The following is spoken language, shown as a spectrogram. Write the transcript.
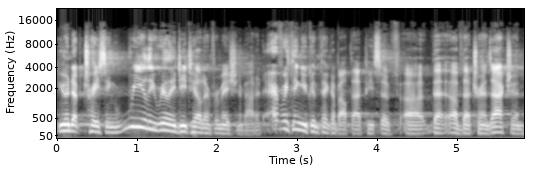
you end up tracing really, really detailed information about it. Everything you can think about that piece of, uh, that, of that transaction.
